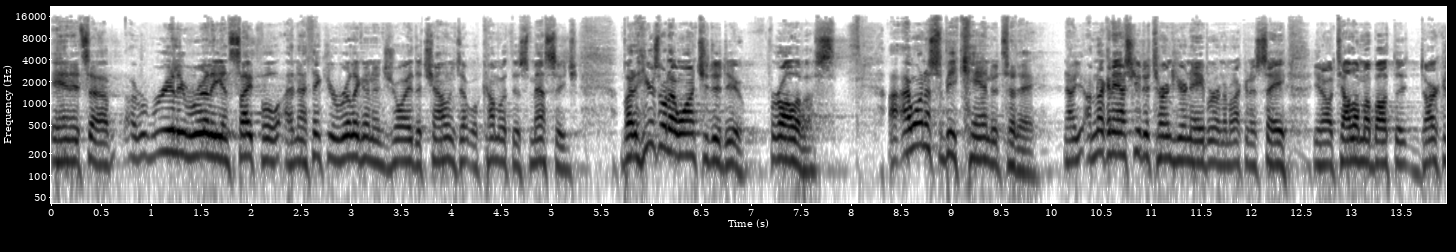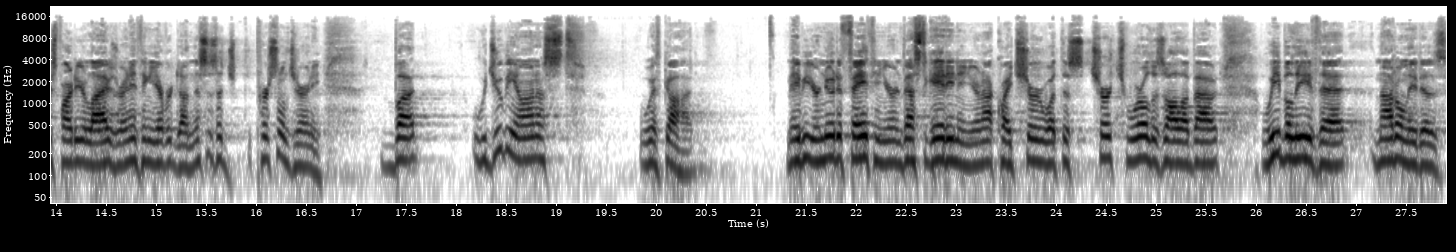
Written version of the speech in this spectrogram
And it's a, a really, really insightful, and I think you're really going to enjoy the challenge that will come with this message. But here's what I want you to do for all of us. I want us to be candid today. Now, I'm not going to ask you to turn to your neighbor and I'm not going to say, you know, tell them about the darkest part of your lives or anything you've ever done. This is a personal journey. But would you be honest with God? Maybe you're new to faith and you're investigating and you're not quite sure what this church world is all about. We believe that not only does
